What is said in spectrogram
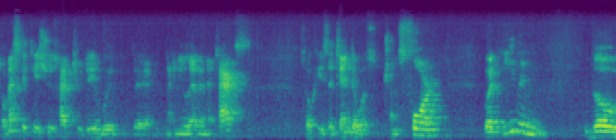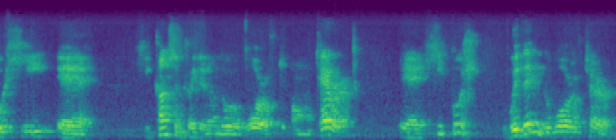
domestic issues, had to deal with the 9-11 attacks. So his agenda was transformed. But even though he, uh, he concentrated on the war of, on terror, uh, he pushed within the war of terror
